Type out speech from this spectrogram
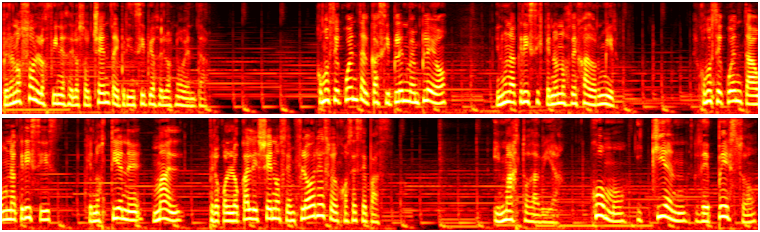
pero no son los fines de los 80 y principios de los 90? cómo se cuenta el casi pleno empleo en una crisis que no nos deja dormir, cómo se cuenta una crisis que nos tiene mal, pero con locales llenos en Flores o en José Cepaz. Y más todavía, cómo y quién de peso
